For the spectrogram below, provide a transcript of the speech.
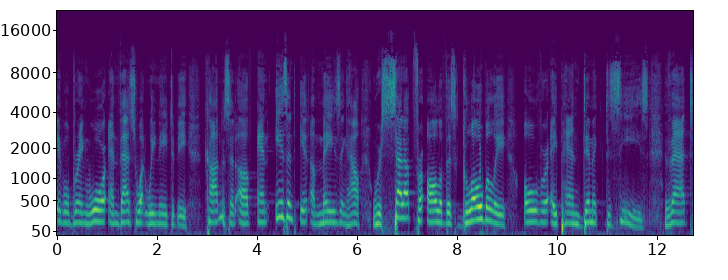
It will bring war, and that's what we need to be cognizant of. And isn't it amazing how we're set up for all of this globally over a pandemic disease that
